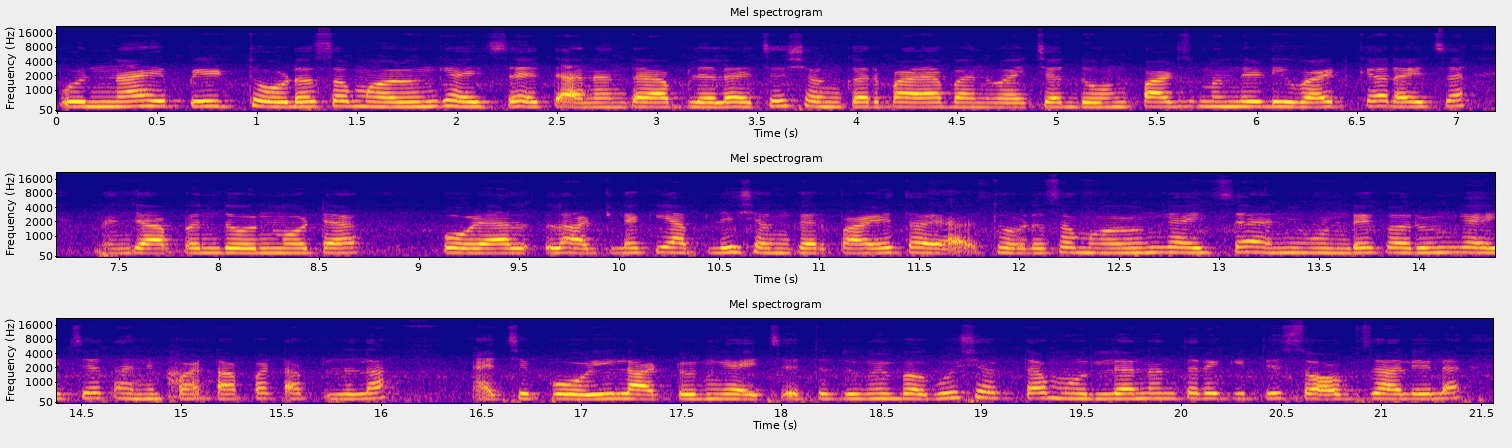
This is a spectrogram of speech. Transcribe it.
पुन्हा हे पीठ थोडंसं मळून घ्यायचं आहे. त्यानंतर आपल्याला याच्या शंकरपाळ्या बनवायच्या दोन पार्ट्समध्ये डिवाईड करायचं आहे. म्हणजे आपण दोन मोठ्या पोळ्या लाटल्या की आपले शंकरपाळे तयार थोडंसं मळून घ्यायचं आणि उंडे करून घ्यायचे आहेत आणि पटापट आपल्याला याची पोळी लाटून घ्यायचे. तर तुम्ही बघू शकता मुरल्यानंतर किती सॉफ्ट झालेलं आहे.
